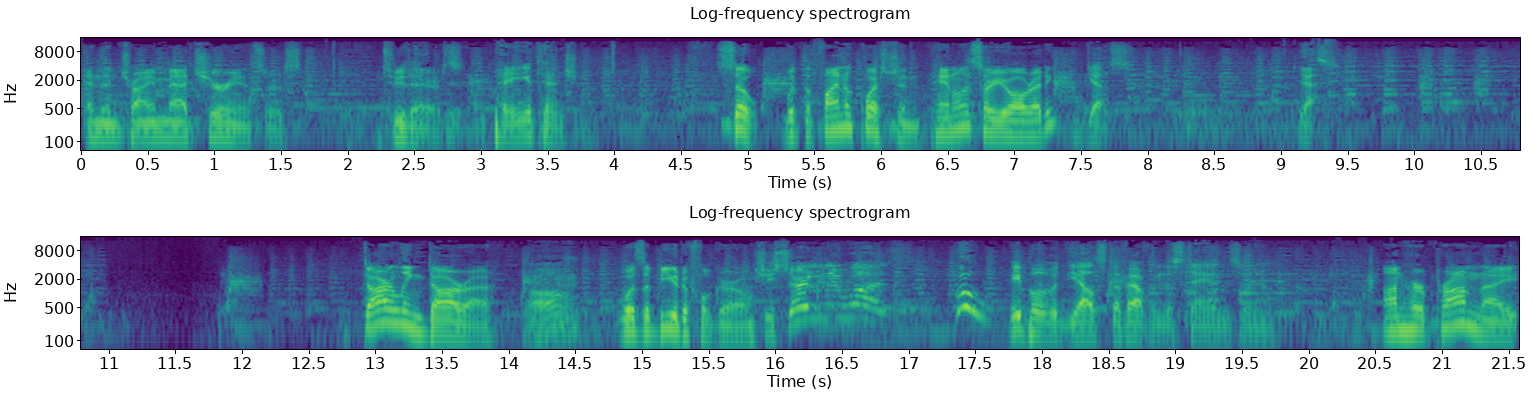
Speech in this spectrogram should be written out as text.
and then try and match your answers to theirs. I'm paying attention. So, with the final question, panelists, are you all ready? Yes. Yes. Darling Dara Oh. was a beautiful girl. She certainly was. Woo! People would yell stuff out from the stands, you know. On her prom night,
